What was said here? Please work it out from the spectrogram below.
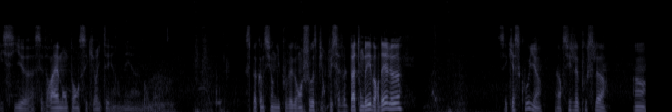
ici euh, c'est vraiment pas en sécurité hein, mais euh, bon bah c'est pas comme si on y pouvait grand chose puis en plus ça veulent pas tomber bordel c'est casse-couille alors si je la pousse là 1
